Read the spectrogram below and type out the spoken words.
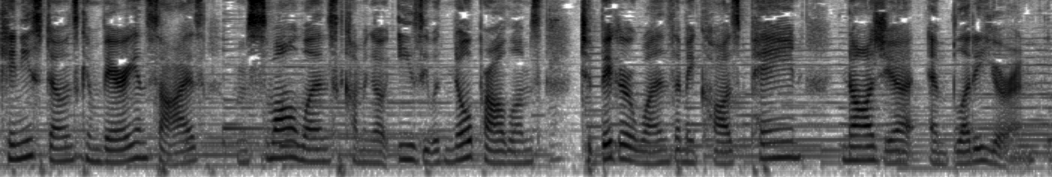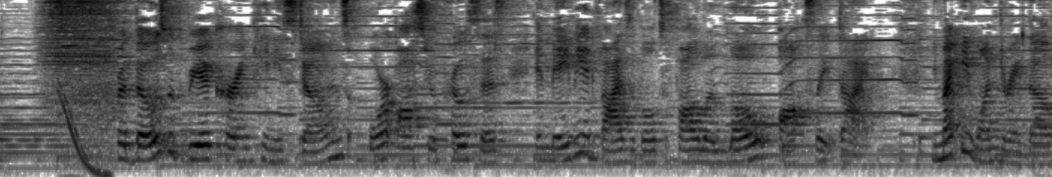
Kidney stones can vary in size from small ones coming out easy with no problems to bigger ones that may cause pain, nausea, and bloody urine. For those with reoccurring kidney stones or osteoporosis, it may be advisable to follow a low oxalate diet. You might be wondering though,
